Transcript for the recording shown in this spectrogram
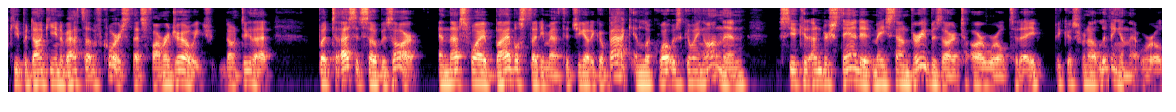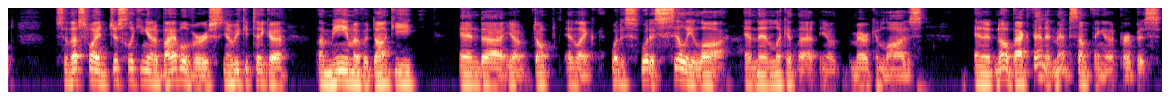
keep a donkey in a bathtub. Of course, that's Farmer Joe. We don't do that. But to us, it's so bizarre. And that's why Bible study methods, you got to go back and look what was going on then so you could understand it. It may sound very bizarre to our world today because we're not living in that world. So that's why just looking at a Bible verse, you know, we could take a, a meme of a donkey and uh, you know, don't and like what is what a silly law, and then look at that, you know, American laws, and it, no, back then it meant something and a purpose,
